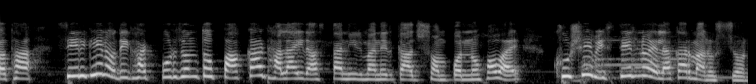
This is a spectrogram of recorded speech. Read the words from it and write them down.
তথা সিরগি নদীঘাট পর্যন্ত পাকা ঢালাই রাস্তা নির্মাণের কাজ সম্পন্ন হওয়ায় খুশি বিস্তীর্ণ এলাকার মানুষজন।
